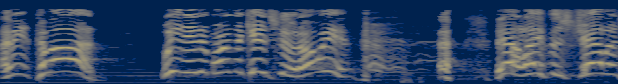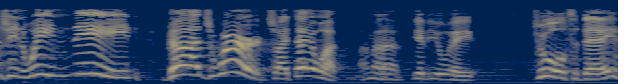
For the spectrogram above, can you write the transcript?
I mean, come on. We need it more than the kids do, don't we? yeah, life is challenging. We need God's Word. So I tell you what, I'm going to give you a tool today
